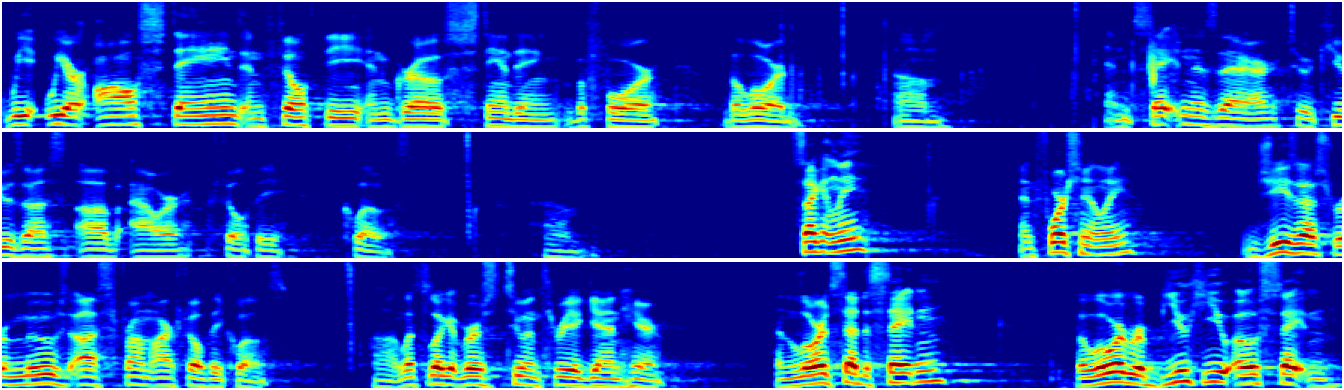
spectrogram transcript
we, we are all stained and filthy and gross standing before the Lord. Um, and Satan is there to accuse us of our filthy clothes. Um, secondly, and fortunately, Jesus removes us from our filthy clothes. Uh, let's look at verses 2 and 3 again here. And the Lord said to Satan, The Lord rebuke you, O Satan.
